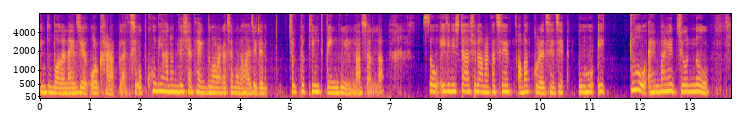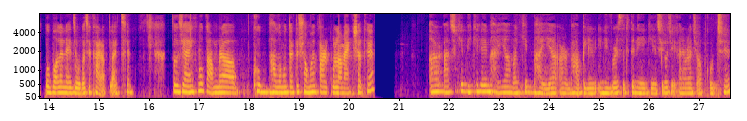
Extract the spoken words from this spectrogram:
কিন্তু বলে নাই যে ওর খারাপ লাগছে। ও খুবই আনন্দের সাথে একদম আমার কাছে মনে হয় যে এটা ছোট্ট কিউট পেঙ্গুইন মাসাল্লাহ সো এই জিনিসটা আসলে আমার কাছে অবাক করেছে যে ও একটু একবারের জন্য ও বলে নাই যে ওর কাছে খারাপ লাগছে। তো যাই হোক, আমরা খুব ভালো মতো একটা সময় পার করলাম একসাথে। আর আজকে বিকেলে ভাইয়া আমাকে, ভাইয়া আর ভাবির ইউনিভার্সিটিতে নিয়ে গিয়েছিল যেখানে ওরা জব করছেন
